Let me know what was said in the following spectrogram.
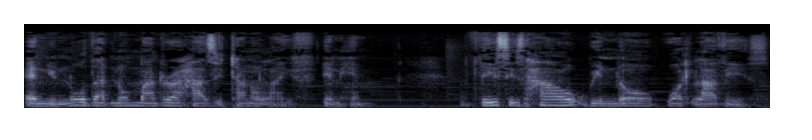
and you know that no murderer has eternal life in him. This is how we know what love is.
